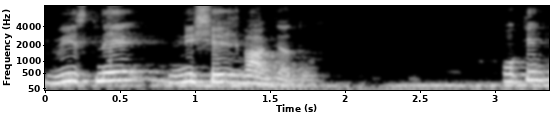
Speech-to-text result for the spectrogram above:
वीसने निशेष भाग जातो. ओके?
